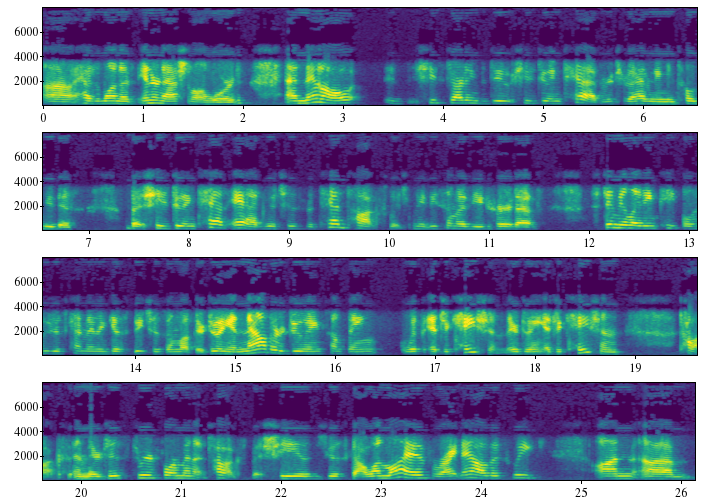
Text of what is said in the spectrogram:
uh, has won an international award, and now she's starting to do. She's doing TED. Richard, I haven't even told you this, but she's doing TED Ed, which is the TED Talks, which maybe some of you've heard of, stimulating people who just come in and give speeches on what they're doing. And now they're doing something with education. They're doing education talks, and they're just three or four minute talks. But she has just got one live right now this week on um,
